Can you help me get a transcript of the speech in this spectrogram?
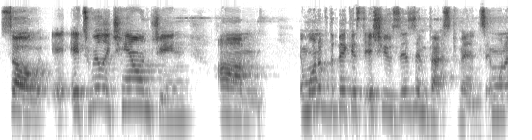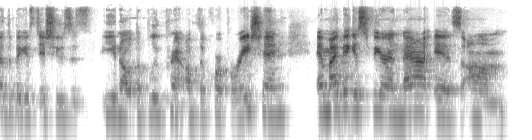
So it, it's really challenging. Um, and one of the biggest issues is investments. And one of the biggest issues is you know the blueprint of the corporation. And my biggest fear in that is um,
